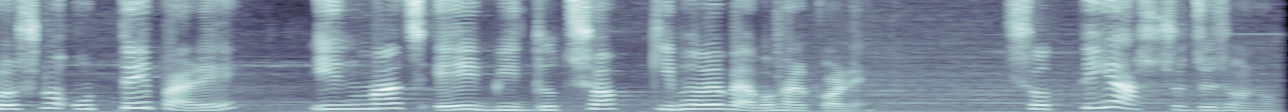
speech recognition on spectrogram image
প্রশ্ন উঠতেই পারে, ইল মাছ এই বিদ্যুৎ শক কীভাবে ব্যবহার করে? সত্যিই আশ্চর্যজনক।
